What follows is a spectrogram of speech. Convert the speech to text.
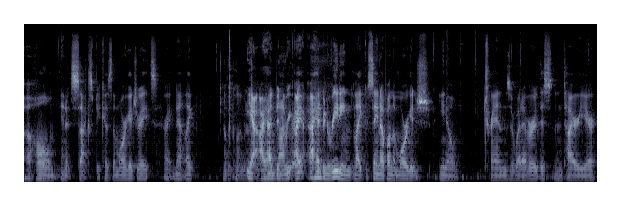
a home, and it sucks because the mortgage rates right now, like, Another climate. yeah, I had been re- I. I had been reading like staying up on the mortgage, you know, trends or whatever this entire year,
